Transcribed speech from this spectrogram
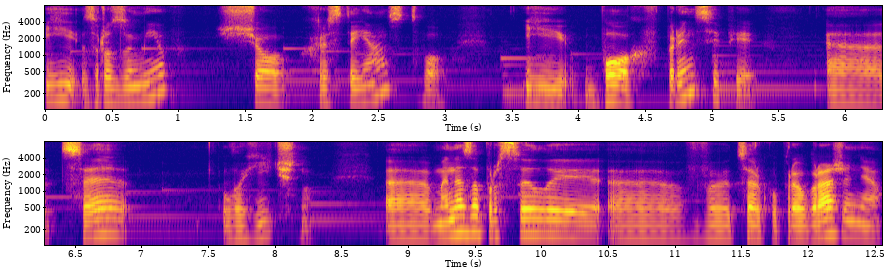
і зрозумів, що християнство і Бог, в принципі, це логічно. Е, Мене запросили е, в церкву преображення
